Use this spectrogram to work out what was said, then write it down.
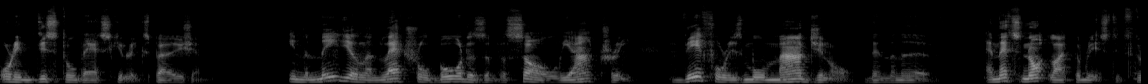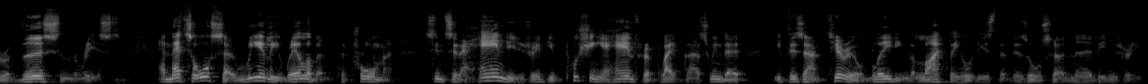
or in distal vascular exposure in the medial and lateral borders of the sole, the artery, therefore is more marginal than the nerve. And that's not like the wrist, it's the reverse in the wrist. And that's also really relevant for trauma, since in a hand injury, if you're pushing your hand through a plate glass window, if there's arterial bleeding, the likelihood is that there's also a nerve injury.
